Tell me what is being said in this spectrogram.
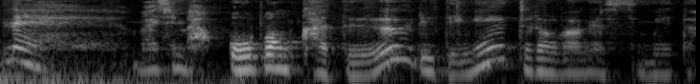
네 마지막 5번 카드 리딩에 들어가겠습니다.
